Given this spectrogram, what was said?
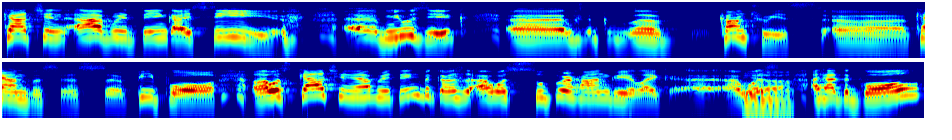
catching everything I see, uh, music, uh, uh, countries, uh, canvases, uh, people. I was catching everything because I was super hungry. Like uh, I was, Yeah. I had the goal,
